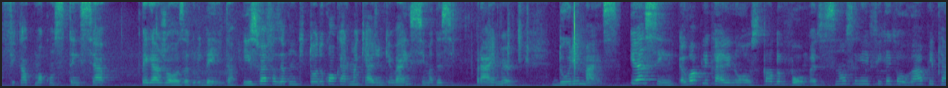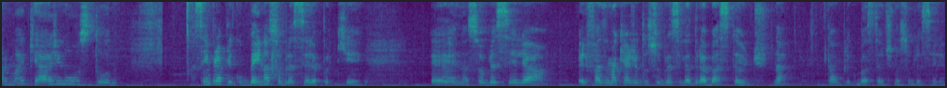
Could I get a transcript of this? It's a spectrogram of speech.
ficar com uma consistência pegajosa, grudenta. E isso vai fazer com que toda qualquer maquiagem que vai em cima desse primer dure mais. E assim, eu vou aplicar ele no rosto todo, vou, mas isso não significa que eu vá aplicar maquiagem no rosto todo. Sempre aplico bem na sobrancelha, porque é, na sobrancelha ele faz a maquiagem da sobrancelha durar bastante, né? Então aplico bastante na sobrancelha.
